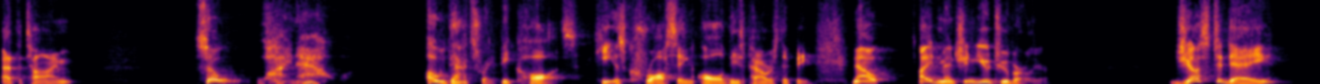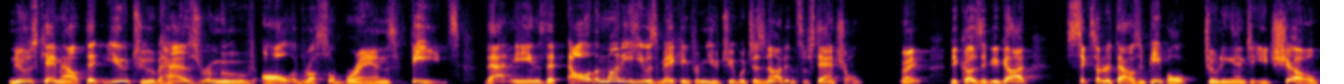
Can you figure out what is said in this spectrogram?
at the time. So why now? Oh, that's right, because he is crossing all of these powers that be. Now, I had mentioned YouTube earlier. Just today, news came out that YouTube has removed all of Russell Brand's feeds. That means that all the money he was making from YouTube, which is not insubstantial, right? Because if you got 600,000 people tuning into each show,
